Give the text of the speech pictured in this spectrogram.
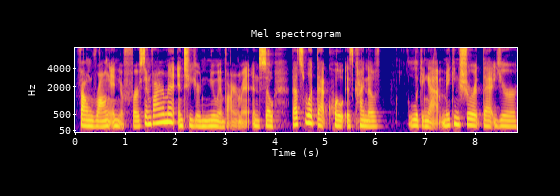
found wrong in your first environment into your new environment. And so that's what that quote is kind of looking at, making sure that you're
